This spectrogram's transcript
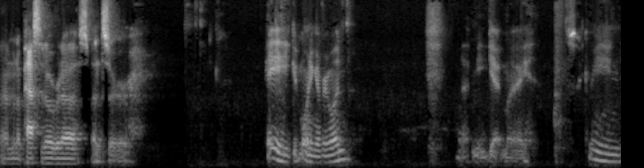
I'm going to pass it over to Spencer. Hey, good morning, everyone. Let me get my screen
